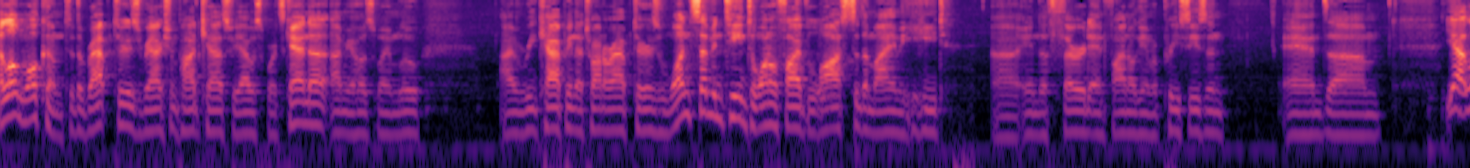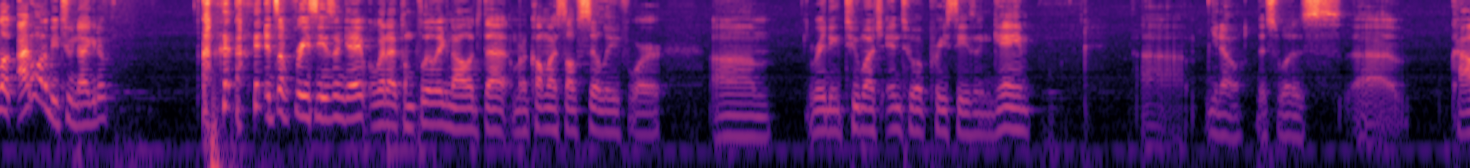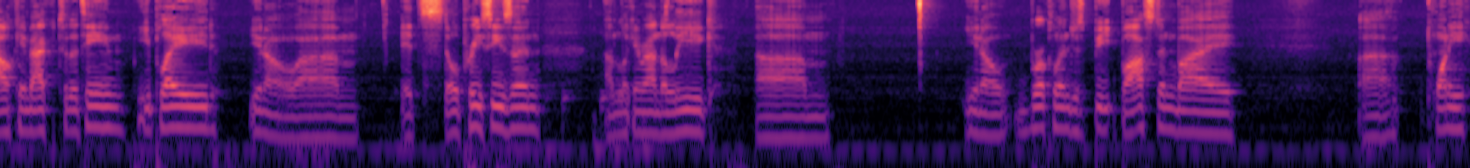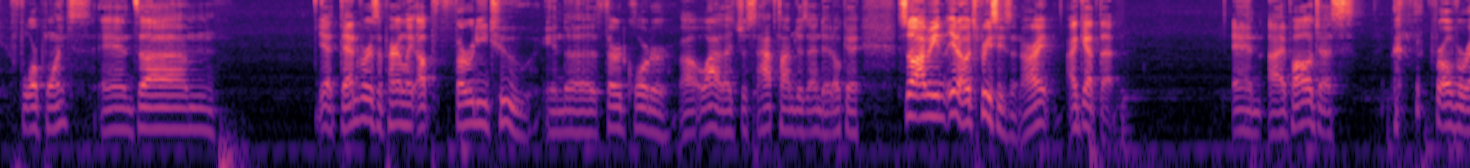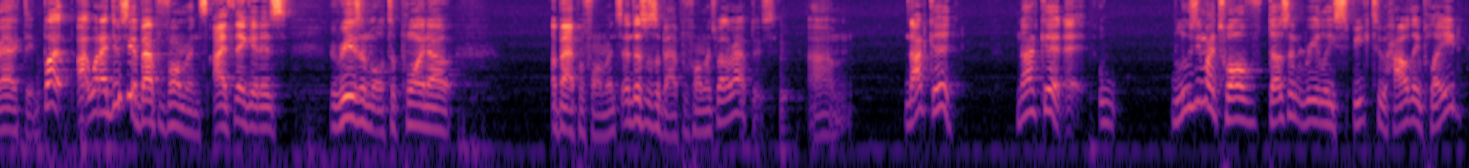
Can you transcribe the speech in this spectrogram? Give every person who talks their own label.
Speaker 1: Hello and welcome to the Raptors Reaction Podcast for Yahoo Sports Canada. I'm your host, William Lou. I'm recapping the Toronto Raptors 117 to 105 loss to the Miami Heat uh, in the third and final game of preseason. And um, yeah, look, I don't want to be too negative. it's a preseason game. I'm going to completely acknowledge that. I'm going to call myself silly for um, reading too much into a preseason game. Uh, you know, this was uh, Kyle came back to the team. He played. You know, um, it's still preseason. I'm looking around the league. Um, you know, Brooklyn just beat Boston by uh, 24 points. And um, yeah, Denver is apparently up 32 in the third quarter. Oh, wow, that's just halftime just ended. Okay. So, I mean, you know, it's preseason, all right? I get that. And I apologize for overreacting. But I, when I do see a bad performance, I think it is reasonable to point out a bad performance. And this was a bad performance by the Raptors. Um, not good. Not good. Uh, losing by 12 doesn't really speak to how they played.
